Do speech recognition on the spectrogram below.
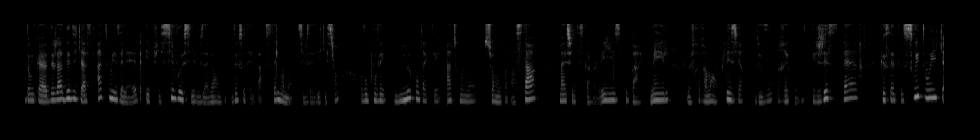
Donc euh, déjà, dédicace à tous mes élèves. Et puis si vous aussi, vous avez envie de sauter le pas, c'est le moment. Si vous avez des questions, vous pouvez me contacter à tout moment sur mon compte Insta, Discoveries ou par email. Je me ferai vraiment un plaisir de vous répondre. Et j'espère que cette Sweet Week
